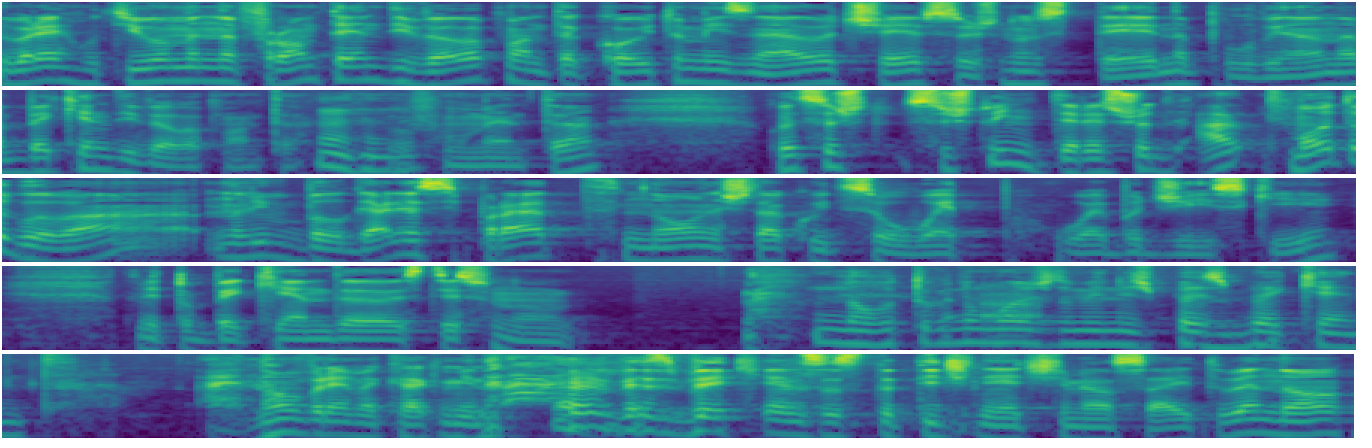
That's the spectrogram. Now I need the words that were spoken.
Добре, отиваме на фронт-енд девелопмента, който ми изненадва, че всъщност те наполовина на бекенд девелопмента mm-hmm. в момента, което също, също е интересно, защото а, в моята глава нали, в България се правят много неща, които са веб, вебаджийски. Нали, то бекенда, естествено... Много трудно можеш да минеш без бекенд. А едно време как мина без бекенд с статични HTML сайтове, но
